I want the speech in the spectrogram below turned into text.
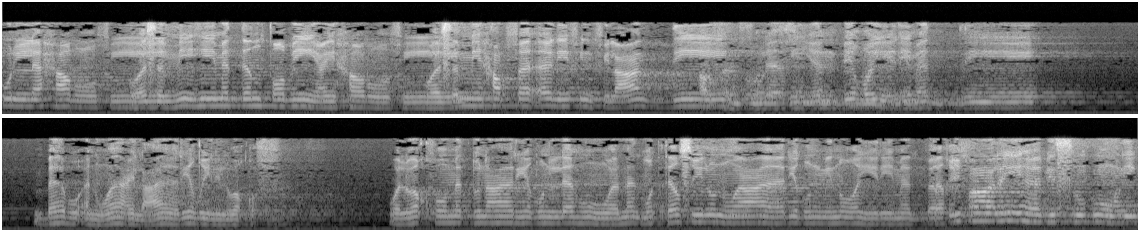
كل حرف. وسميه مدا طبيعي حرف. وسم حرف ألف في العد. حرفا ثلاثيا بغير مد. باب أنواع العارض للوقف. والوقف مد عارض له ومد متصل وعارض من غير مد. فقف عليها بالسكون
